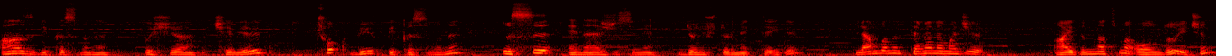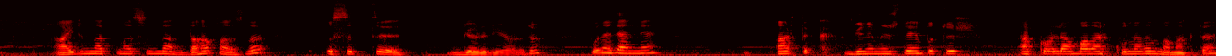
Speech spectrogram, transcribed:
az bir kısmını ışığa çevirip çok büyük bir kısmını ısı enerjisine dönüştürmekteydi. Lambanın temel amacı aydınlatma olduğu için aydınlatmasından daha fazla ısıttığı görülüyordu. Bu nedenle artık günümüzde bu tür akkor lambalar kullanılmamakta.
